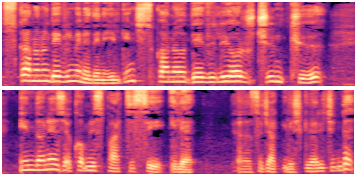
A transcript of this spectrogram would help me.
Sukarno'nun devrilme nedeni ilginç. Sukarno devriliyor çünkü Endonezya Komünist Partisi ile e, sıcak ilişkiler içinde.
